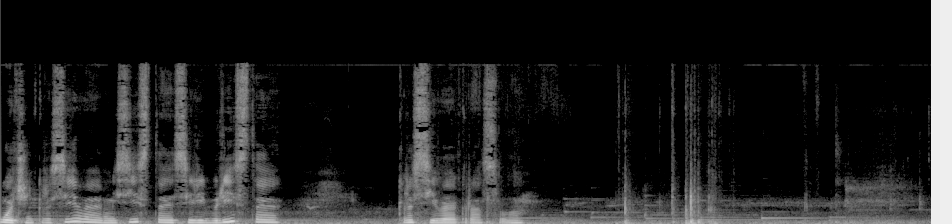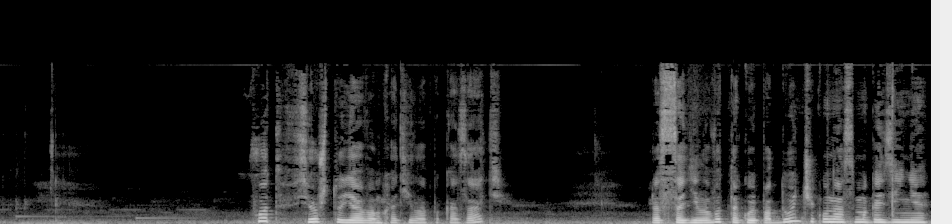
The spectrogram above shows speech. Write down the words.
очень красивая, мясистая, серебристая. Красивая красова. Вот все, что я вам хотела показать. Рассадила вот такой поддончик у нас в магазине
